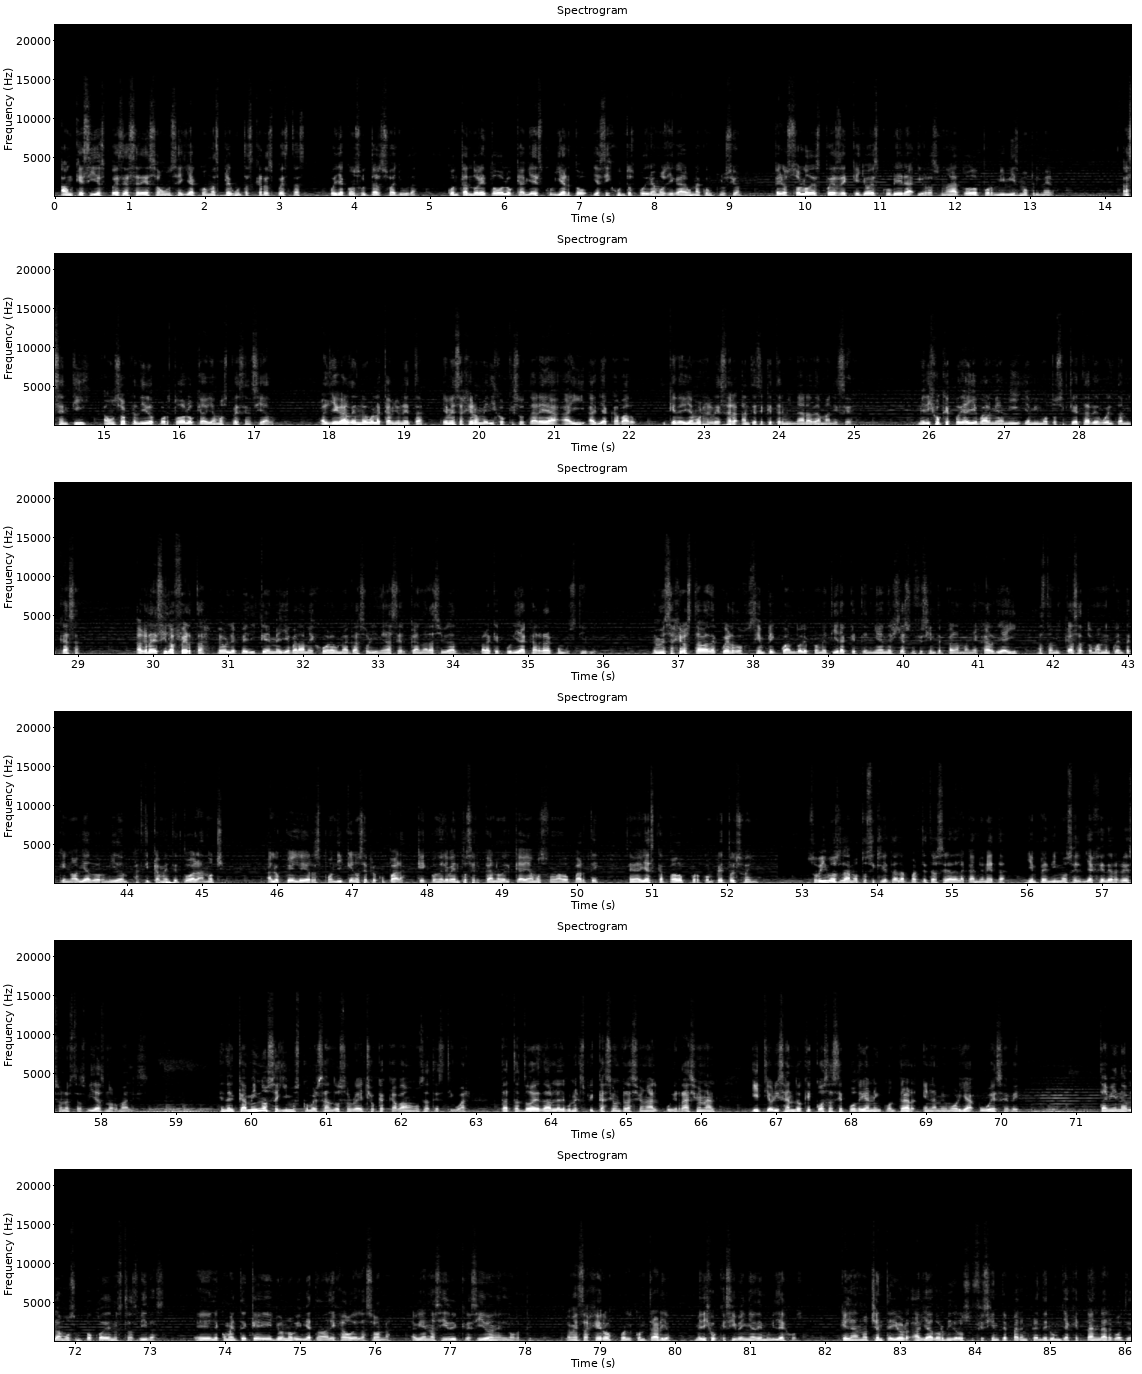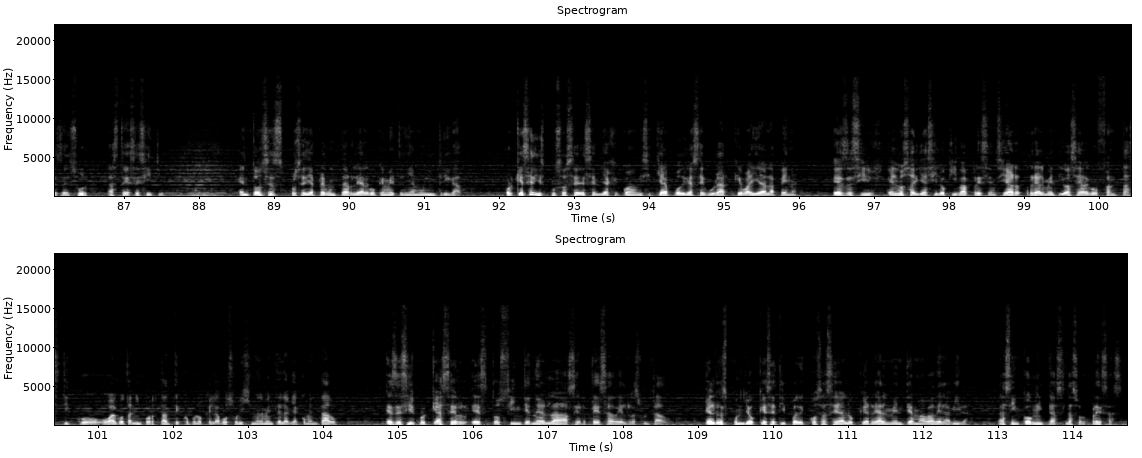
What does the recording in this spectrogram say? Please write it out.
aunque si después de hacer eso aún seguía con más preguntas que respuestas, podía consultar su ayuda, contándole todo lo que había descubierto y así juntos podríamos llegar a una conclusión, pero solo después de que yo descubriera y razonara todo por mí mismo primero. Asentí, aún sorprendido por todo lo que habíamos presenciado. Al llegar de nuevo a la camioneta, el mensajero me dijo que su tarea ahí había acabado y que debíamos regresar antes de que terminara de amanecer. Me dijo que podía llevarme a mí y a mi motocicleta de vuelta a mi casa. Agradecí la oferta, pero le pedí que me llevara mejor a una gasolinera cercana a la ciudad para que pudiera cargar combustible. El mensajero estaba de acuerdo, siempre y cuando le prometiera que tenía energía suficiente para manejar de ahí hasta mi casa, tomando en cuenta que no había dormido en prácticamente toda la noche a lo que le respondí que no se preocupara, que con el evento cercano del que habíamos formado parte se me había escapado por completo el sueño. Subimos la motocicleta a la parte trasera de la camioneta y emprendimos el viaje de regreso a nuestras vidas normales. En el camino seguimos conversando sobre el hecho que acabábamos de atestiguar, tratando de darle alguna explicación racional o irracional y teorizando qué cosas se podrían encontrar en la memoria USB. También hablamos un poco de nuestras vidas, eh, le comenté que yo no vivía tan alejado de la zona, había nacido y crecido en el norte. El mensajero, por el contrario, me dijo que sí venía de muy lejos, que la noche anterior había dormido lo suficiente para emprender un viaje tan largo desde el sur hasta ese sitio. Entonces procedí a preguntarle algo que me tenía muy intrigado. ¿Por qué se dispuso a hacer ese viaje cuando ni siquiera podría asegurar que valiera la pena? Es decir, él no sabía si lo que iba a presenciar realmente iba a ser algo fantástico o algo tan importante como lo que la voz originalmente le había comentado. Es decir, ¿por qué hacer esto sin tener la certeza del resultado? Él respondió que ese tipo de cosas era lo que realmente amaba de la vida, las incógnitas, las sorpresas.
